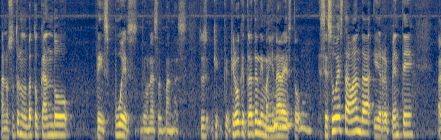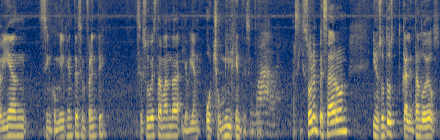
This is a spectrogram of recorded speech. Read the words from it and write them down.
A nosotros nos va tocando después de una de esas bandas. Entonces, que- que- creo que traten de imaginar esto. Se sube esta banda y de repente habían 5.000 gentes enfrente. Se sube esta banda y habían 8.000 gentes enfrente. Así, solo empezaron y nosotros calentando dedos.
